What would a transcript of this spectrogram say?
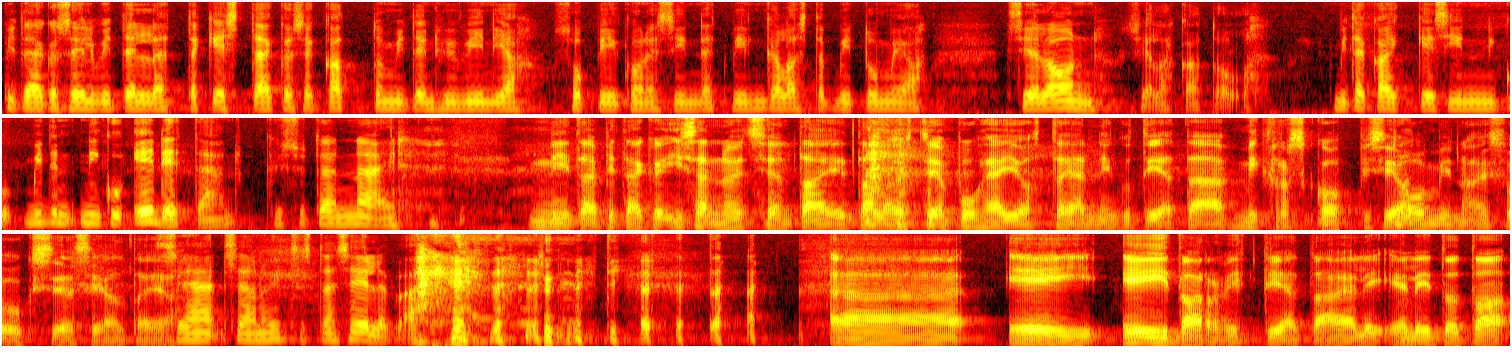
pitääkö selvitellä, että kestääkö se katto miten hyvin ja sopiiko ne sinne, että minkälaista bitumia siellä on siellä katolla. Mitä kaikkea siinä, niin kuin, miten niin kuin edetään, kysytään näin. Niin, tai pitääkö isännöitsijän tai taloyhtiön puheenjohtajan niin kuin tietää mikroskooppisia to, ominaisuuksia sieltä? Ja... Sehän, sehän on itsestään selvää, että tiedetään. Ää, ei, ei tarvitse tietää. Eli, eli tota,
